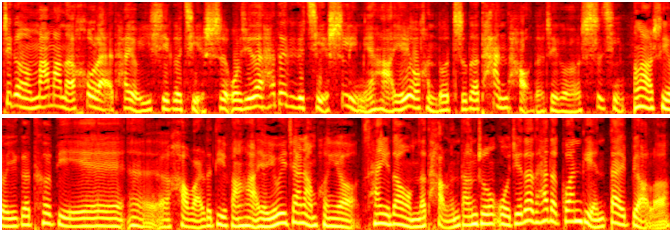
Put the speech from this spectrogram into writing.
这个妈妈呢，后来她有一些个解释，我觉得她的这个解释里面哈，也有很多值得探讨的这个事情。王老师有一个特别呃好玩的地方哈，有一位家长朋友参与到我们的讨论当中，我觉得他的观点代表了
